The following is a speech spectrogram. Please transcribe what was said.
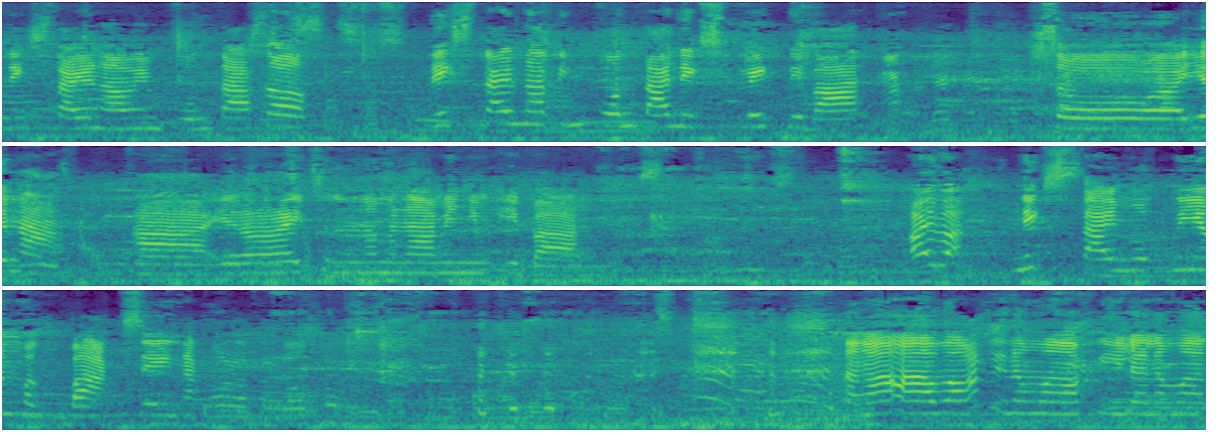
Next time namin punta. So, next time natin punta, next week, di ba? So, uh, yun na. Uh, i-ride na naman namin yung iba. Ay ba, next time huwag niyang mag-boxing. Ako, loko-loko. Nangahaba kasi ng mga pila ng mga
